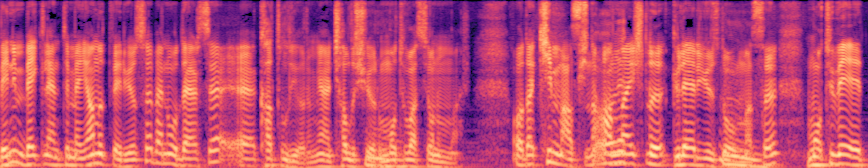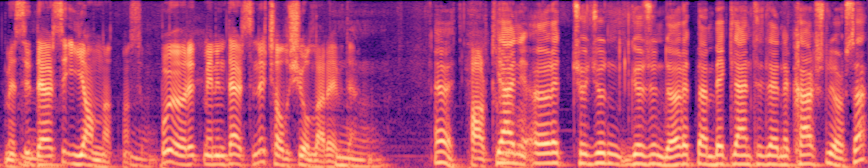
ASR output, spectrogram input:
benim beklentime yanıt veriyorsa ben o derse katılıyorum. Yani çalışıyorum, motivasyonum var. O da kim aslında Hmm. İşte öğret- Hmm. anlayışlı, güler yüzlü olması, motive etmesi, dersi iyi anlatması. Bu öğretmenin dersine çalışıyorlar evde. Evet. Artıyor. Yani öğret çocuğun gözünde öğretmen beklentilerini karşılıyorsa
